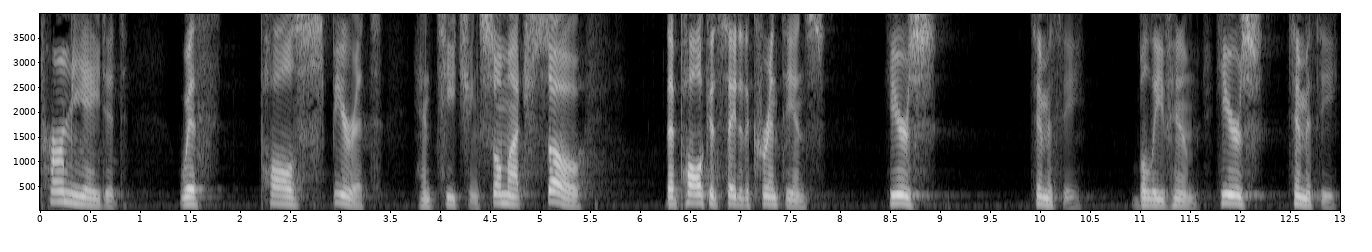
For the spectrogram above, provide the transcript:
permeated with Paul's spirit and teaching. So much so that Paul could say to the Corinthians, Here's Timothy, believe him. Here's Timothy,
